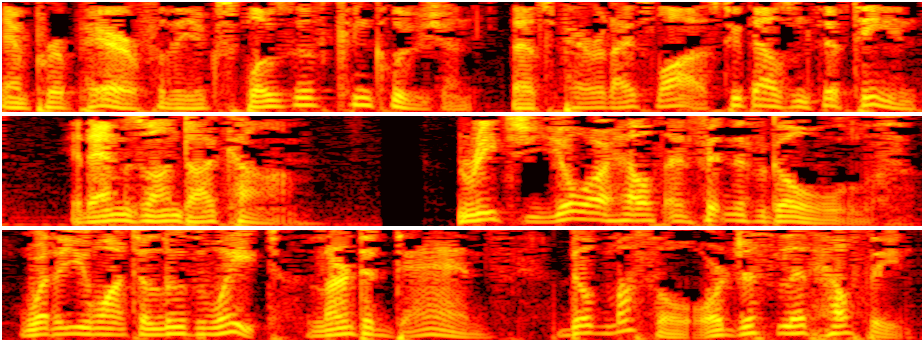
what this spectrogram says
and prepare for the explosive conclusion. That's Paradise Lost 2015 at Amazon.com. Reach your health and fitness goals. Whether you want to lose weight, learn to dance, build muscle, or just live healthy.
